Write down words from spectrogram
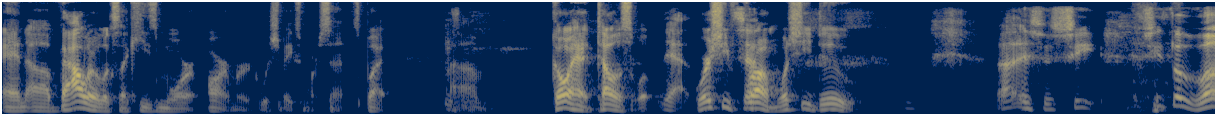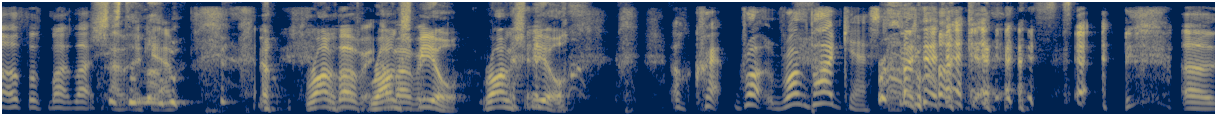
And uh, Valor looks like he's more armored, which makes more sense. But um, go ahead, tell us what, yeah where's she So- from? What's she do? Uh, so she she's the love of my life She's Uh, the okay, love No, wrong, over wrong over it. spiel, wrong spiel. oh crap wrong, wrong podcast Wrong podcast. uh,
